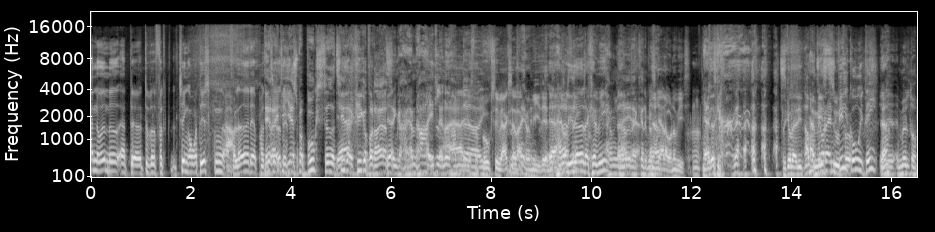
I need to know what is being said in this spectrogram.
er noget med, at uh, du ved, få ting over disken og lavet det og Det er rigtigt. Jesper Buch sidder tit Ja. og kigger på dig og tænker, han har et eller andet, ham Ja, der. Jesper? Buchs iværksætterakademi. Det er Ja, han har lige lavet et akademi. Han lavede et akademi. Der skal jeg da undervise. Ja, det skal... så skal du have dit Nå, men det var da en vild god idé, Ja. ja. Møldrup.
